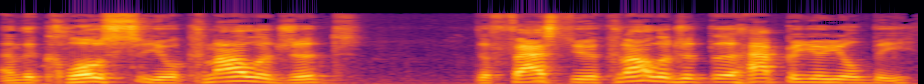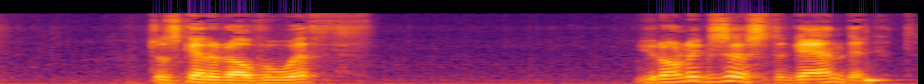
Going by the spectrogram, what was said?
And the closer you acknowledge it, the faster you acknowledge it, the happier you'll be. Just get it over with. You don't exist. Again, did it.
